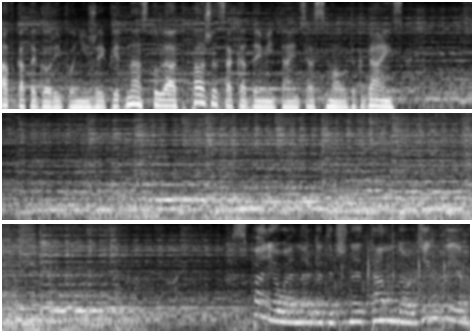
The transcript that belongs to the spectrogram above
a w kategorii poniżej 15 lat parze z Akademii Tańca Smolt Gdańsk. Wspaniałe, energetyczne tango. Dziękujemy.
